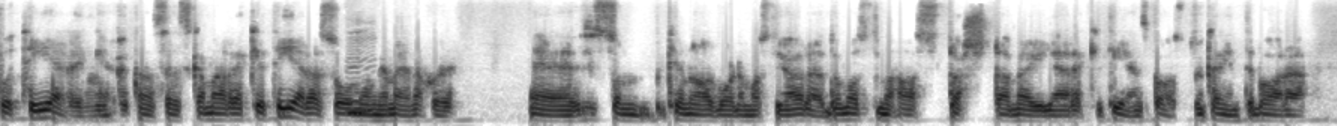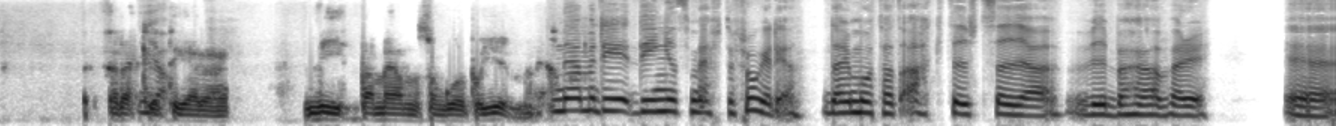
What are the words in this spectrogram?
kvotering. Utan sen ska man rekrytera så mm. många människor eh, som kriminalvården måste göra, då måste man ha största möjliga rekryteringsbas. Du kan inte bara rekrytera ja. vita män som går på gym. Nej, men det, det, är ingen som efterfrågar det. Däremot att aktivt säga vi behöver eh,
